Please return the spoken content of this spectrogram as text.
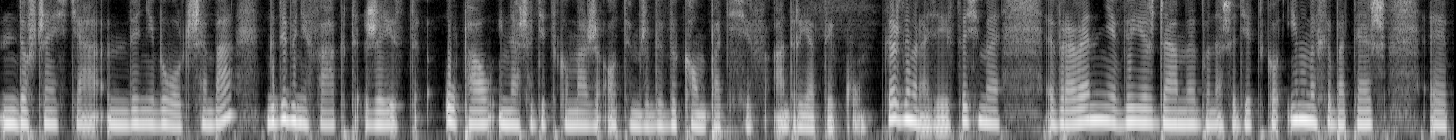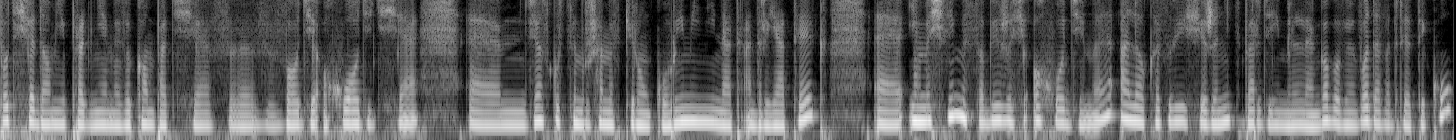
do szczęścia by nie było trzeba, gdyby nie fakt, że jest upał i nasze dziecko marzy o tym, żeby wykąpać się w Adriatyku. W każdym razie jesteśmy w Rawennie, wyjeżdżamy, bo nasze dziecko i my chyba też e, podświadomie pragniemy wykąpać się w, w wodzie, ochłodzić się. W związku z tym ruszamy w kierunku Rimini nad Adriatyk e, i myślimy sobie, że się ochłodzimy, ale okazuje się, że nic bardziej mylnego, bowiem woda w Adriatyku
